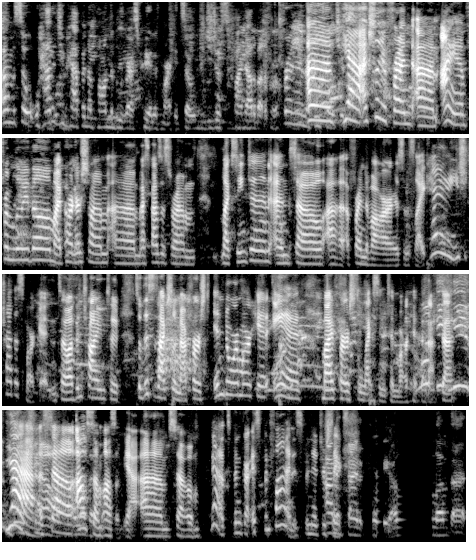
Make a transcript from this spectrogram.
Um. So, how did you happen upon the Bluegrass Creative Market? So, did you just find out about it from a friend? Um, yeah, actually, a friend. Um, I am from Louisville. My partner's from. Um, my spouse is from Lexington, and so uh, a friend of ours was like, "Hey, you should try this market." And so I've been trying to. So this is actually my first indoor market and my first Lexington market that I've done. Yeah, so I love it. awesome, awesome. Yeah. Um, so yeah, it's been great. It's been fun. It's been I'm interesting. excited for you. I love that.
